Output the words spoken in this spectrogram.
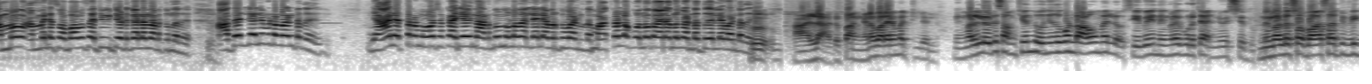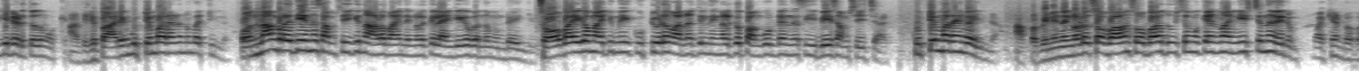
അമ്മ അമ്മന്റെ സ്വഭാവ സർട്ടിഫിക്കറ്റ് എടുക്കാനാണ് നടക്കുന്നത്. അതല്ലല്ലോ ഇവിടെ വേണ്ടത്. ഞാൻ എത്ര മോശക്കാരിയായി നടന്നു എന്നുള്ളതല്ലല്ലോ അവർക്ക് വേണ്ടത്? മക്കളെ കൊന്നതാരാന്ന് കണ്ടെത്തുകയല്ലേ വേണ്ടത്? അല്ല അതിപ്പോ അങ്ങനെ പറയാൻ പറ്റില്ലല്ലോ. നിങ്ങളിൽ ഒരു സംശയം തോന്നിയത് കൊണ്ടാവുമല്ലോ സി ബി ഐ നിങ്ങളെ കുറിച്ച് അന്വേഷിച്ചതും. നിങ്ങളുടെ സ്വഭാവ സർട്ടിഫിക്കറ്റ് എടുത്തതും ഒക്കെ. അതിലിപ്പോ ആരും കുറ്റം പറയാനൊന്നും പറ്റില്ല. ഒന്നാം പ്രതി എന്ന് സംശയിക്കുന്ന ആളുമായി നിങ്ങൾക്ക് ലൈംഗിക ബന്ധമുണ്ടെങ്കിൽ സ്വാഭാവികമായിട്ടും ഈ കുട്ടിയുടെ മരണത്തിൽ നിങ്ങൾക്ക് പങ്കുണ്ടെന്ന് സി ബി ഐ സംശയിച്ചാൽ കുറ്റം പറയാൻ കഴിയില്ല. അപ്പൊ പിന്നെ നിങ്ങളുടെ സ്വഭാവം സ്വഭാവ ദൂഷ്യമൊക്കെ ഒന്ന് അന്വേഷിച്ചെന്ന് വരും. ബാക്കിയുണ്ടോ?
